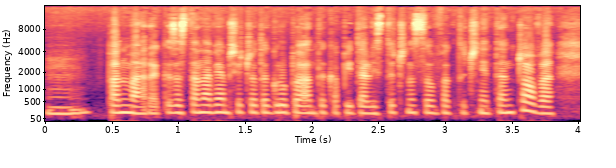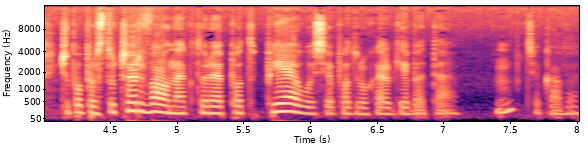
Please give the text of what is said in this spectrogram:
Hmm. Pan Marek, zastanawiam się, czy te grupy antykapitalistyczne są faktycznie tęczowe, czy po prostu czerwone, które podpięły się pod ruch LGBT. Hmm? Ciekawe.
